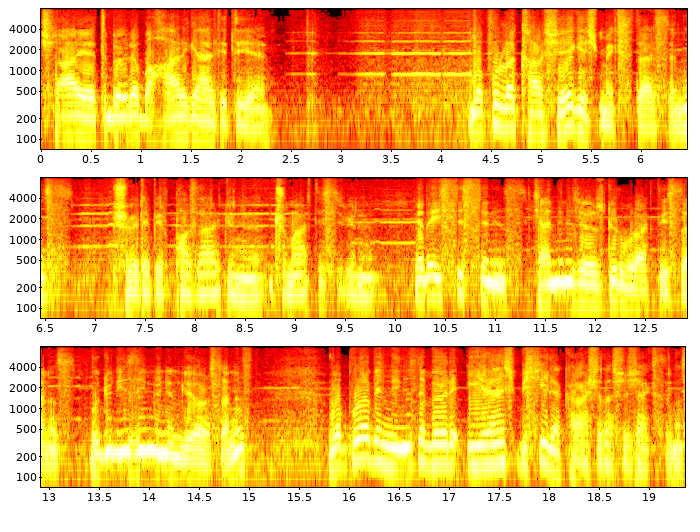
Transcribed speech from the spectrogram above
şayet böyle bahar geldi diye vapurla karşıya geçmek isterseniz şöyle bir pazar günü, cumartesi günü ya da işsizseniz, kendinizi özgür bıraktıysanız, bugün izin günüm diyorsanız vapura bindiğinizde böyle iğrenç bir şeyle karşılaşacaksınız.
